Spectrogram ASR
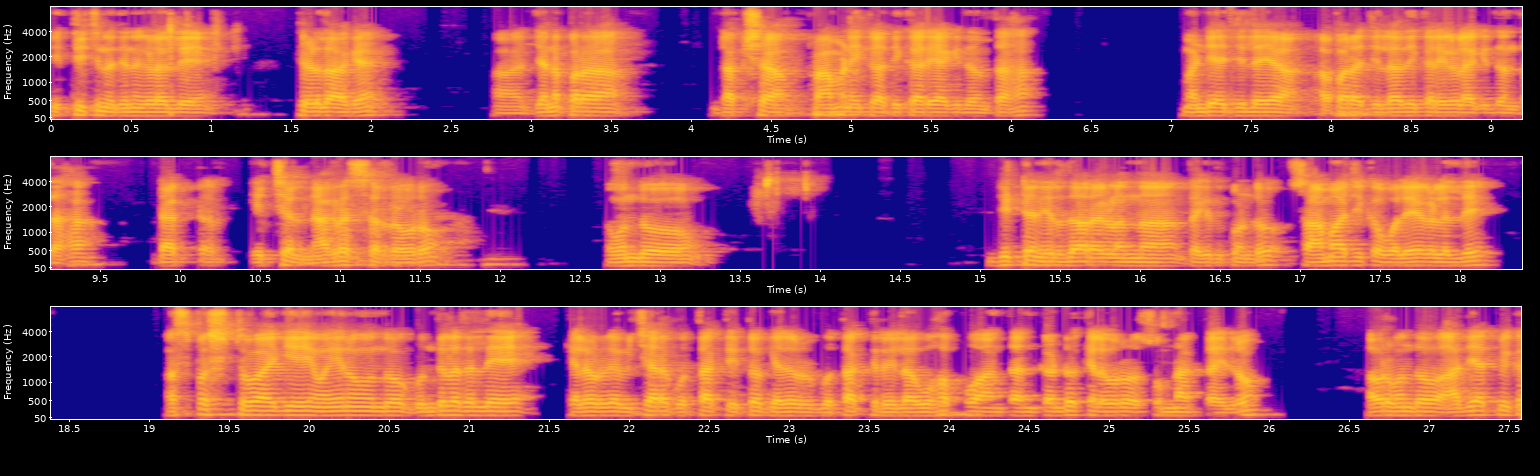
ಇತ್ತೀಚಿನ ದಿನಗಳಲ್ಲಿ ತಿಳಿದ ಹಾಗೆ ಆ, ಜನಪರ ದಕ್ಷ ಪ್ರಾಮಾಣಿಕ ಅಧಿಕಾರಿಯಾಗಿದ್ದಂತಹ ಮಂಡ್ಯ ಜಿಲ್ಲೆಯ ಅಪರ ಜಿಲ್ಲಾಧಿಕಾರಿಗಳಾಗಿದ್ದಂತಹ doctor H L Nagaraj sir ಅವರು ಒಂದು ದಿಟ್ಟ ನಿರ್ಧಾರಗಳನ್ನ ತೆಗೆದುಕೊಂಡು ಸಾಮಾಜಿಕ ವಲಯಗಳಲ್ಲಿ ಅಸ್ಪಷ್ಟವಾಗಿ ಏನೋ ಒಂದು ಗೊಂದಲದಲ್ಲಿ ಕೆಲವರಿಗೆ ವಿಚಾರ ಗೊತ್ತಾಗ್ತಿತ್ತು ಕೆಲವ್ರಿಗೆ ಗೊತ್ತಾಗ್ತಿರಲಿಲ್ಲ ಓಹಪ್ಪ ಅಂತ ಅನ್ಕೊಂಡು ಕೆಲವರು ಸುಮ್ಮನಾಗ್ತಾ ಇದ್ರು. ಅವರ ಒಂದು ಆಧ್ಯಾತ್ಮಿಕ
